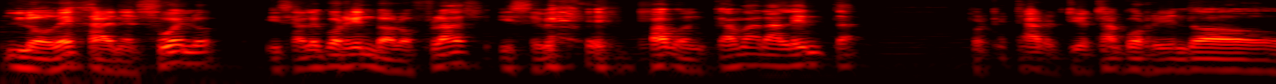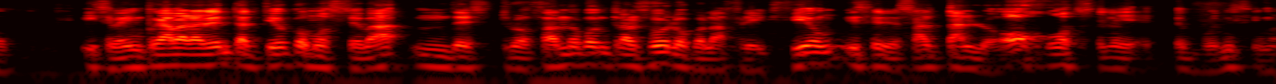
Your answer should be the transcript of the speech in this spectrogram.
lo deja en el suelo y sale corriendo a los flash y se ve el pavo en cámara lenta, porque claro, el tío está corriendo y se ve en cámara lenta el tío como se va destrozando contra el suelo con la fricción y se le saltan los ojos, se le- es buenísimo.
